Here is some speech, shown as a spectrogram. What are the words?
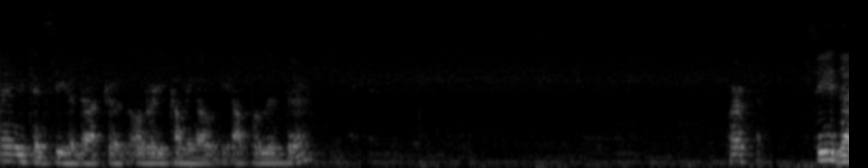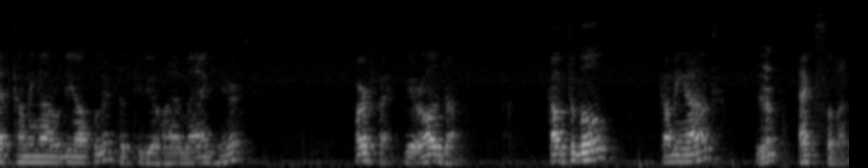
And you can see the doctor is already coming out of the upper lid there. Perfect. See that coming out of the upper? Just give you a higher mag here. Perfect. We are all done. Comfortable? Coming out? Yep. Excellent.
